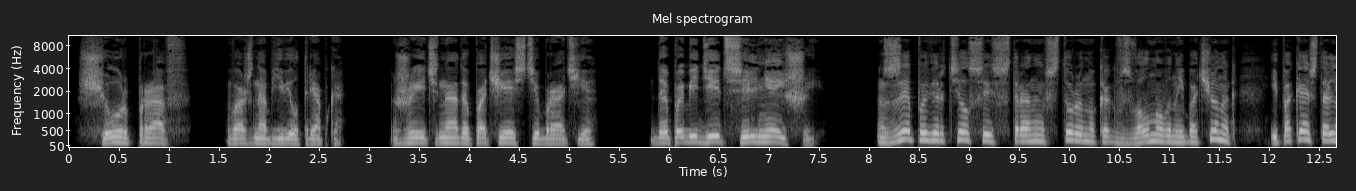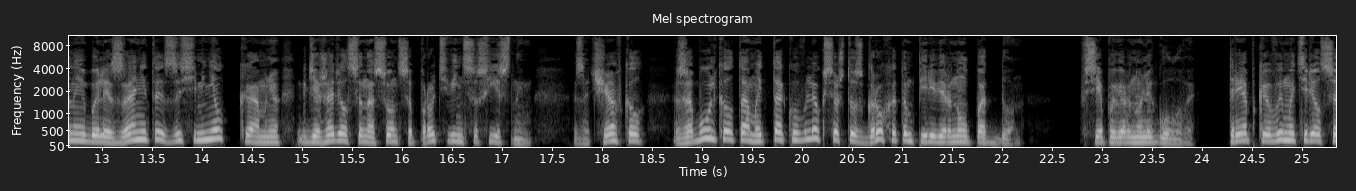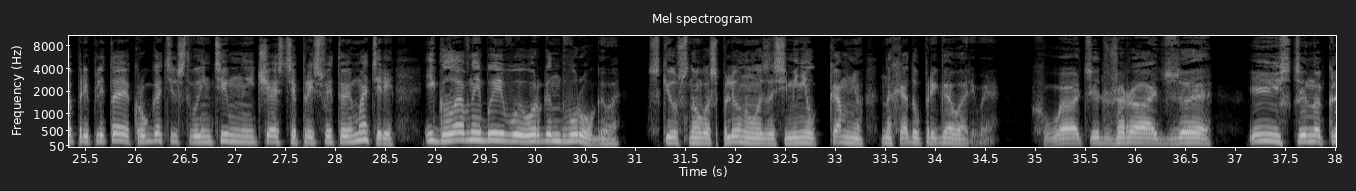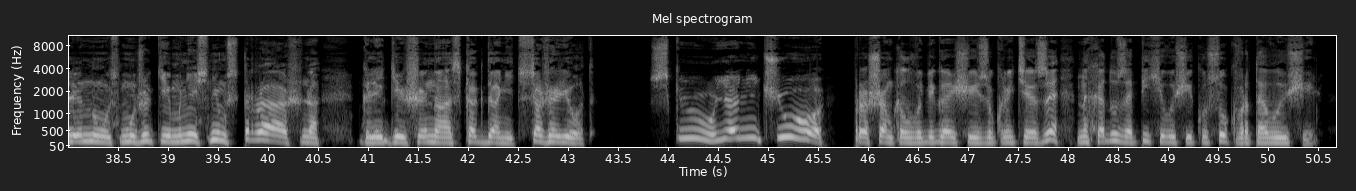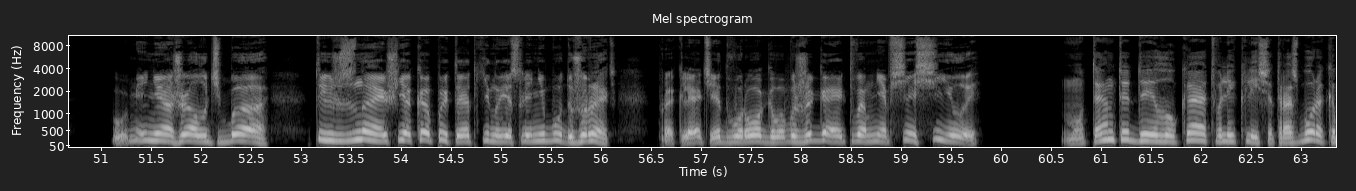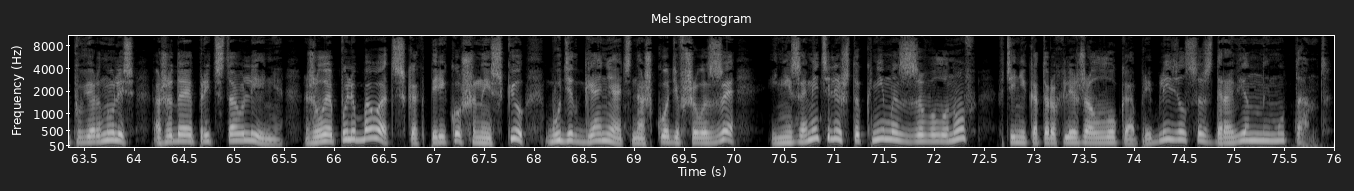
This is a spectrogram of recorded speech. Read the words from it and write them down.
«Щур прав», — важно объявил Тряпка. «Жить надо по чести, братья. Да победит сильнейший!» Зе повертелся из стороны в сторону, как взволнованный бочонок, и пока остальные были заняты, засеменил к камню, где жарился на солнце противень со съестным. Зачавкал, забулькал там и так увлекся, что с грохотом перевернул поддон. Все повернули головы. Тряпка выматерился, приплетая к ругательству интимные части Пресвятой Матери и главный боевой орган Двурогова. Скью снова сплюнул и засеменил к камню, на ходу приговаривая. «Хватит жрать, Зе! Истинно клянусь, мужики, мне с ним страшно! Глядишь, и нас когда-нибудь сожрет!» «Скю, я ничего!» — прошамкал выбегающий из укрытия Зе, на ходу запихивающий кусок в ротовую щель. «У меня желчба! Ты ж знаешь, я копыта откину, если не буду жрать! Проклятие двурогого выжигает во мне все силы!» Мутанты да и Лука отвлеклись от разборок и повернулись, ожидая представления, желая полюбоваться, как перекошенный Скю будет гонять нашкодившего Зе, и не заметили, что к ним из-за валунов, в тени которых лежал Лука, приблизился здоровенный мутант.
